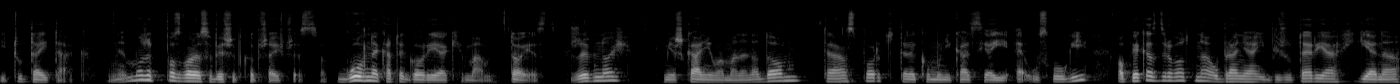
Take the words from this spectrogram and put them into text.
i tutaj tak. Może pozwolę sobie szybko przejść przez to. Główne kategorie, jakie mam, to jest żywność, mieszkanie łamane na dom, transport, telekomunikacja i e-usługi, opieka zdrowotna, ubrania i biżuteria, higiena,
